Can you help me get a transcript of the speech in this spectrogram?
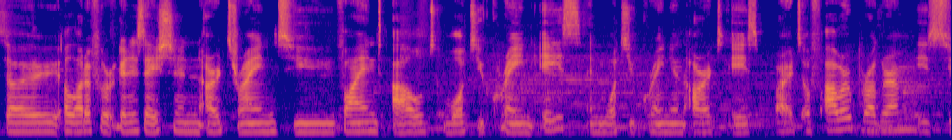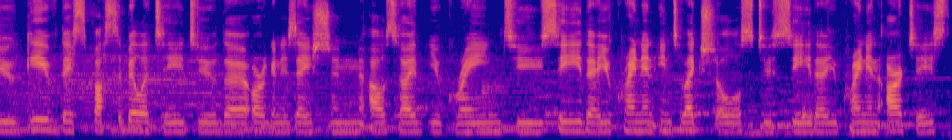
So a lot of organizations are trying to find out what Ukraine is and what Ukrainian art is. Part of our program is to give this possibility to the organization outside Ukraine to see the Ukrainian intellectuals, to see the Ukrainian artists.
